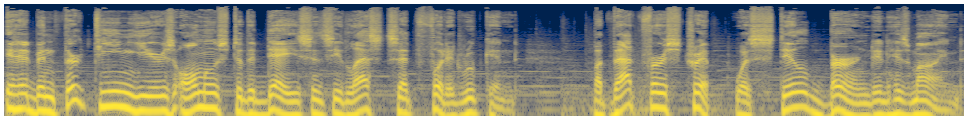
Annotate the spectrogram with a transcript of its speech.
It had been 13 years almost to the day since he'd last set foot at Rupkund. But that first trip was still burned in his mind.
